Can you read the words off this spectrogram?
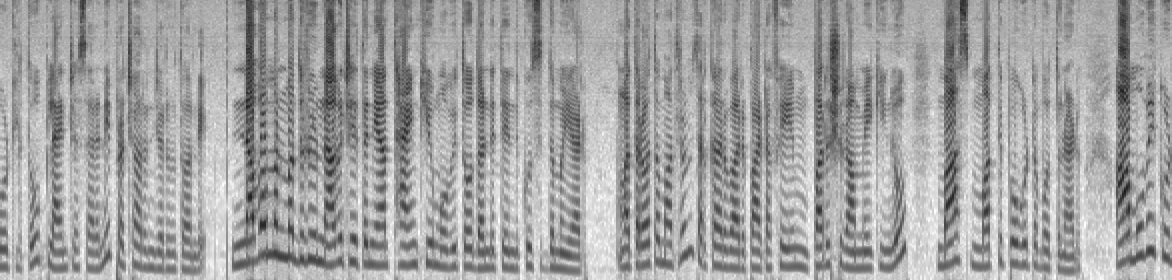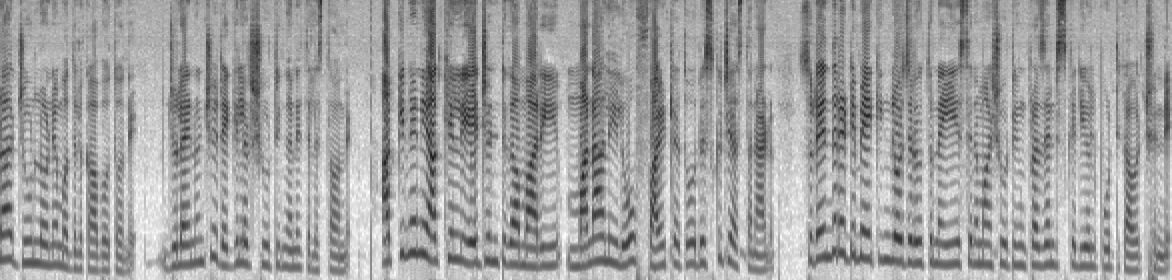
కోట్లతో ప్లాన్ చేశారని ప్రచారం జరుగుతోంది. నవమన్మధుడు నాగచైతన్య థ్యాంక్ యూ మూవీతో దండెత్తేందుకు సిద్ధమయ్యాడు. ఆ తర్వాత మాత్రం సర్కార్ వారి పాట ఫేమ్ పరశురామ్ మేకింగ్లో మాస్ మత్తి పోగొట్టబోతున్నాడు ఆ మూవీ కూడా జూన్లోనే మొదలు కాబోతోంది. జూలై నుంచి రెగ్యులర్ షూటింగ్ అని తెలుస్తోంది. అక్కినేని అఖిల్ ఏజెంట్గా మారి మనాలిలో ఫైట్లతో రిస్క్ చేస్తున్నాడు. సురేందర్ రెడ్డి మేకింగ్లో జరుగుతున్న ఈ సినిమా షూటింగ్ ప్రజెంట్ స్కెడ్యూల్ పూర్తి కావచ్చింది.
